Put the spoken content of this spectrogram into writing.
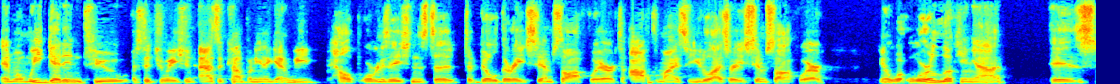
And when we get into a situation as a company, and again, we help organizations to, to build their HCM software, to optimize, to utilize their HCM software, you know, what we're looking at is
